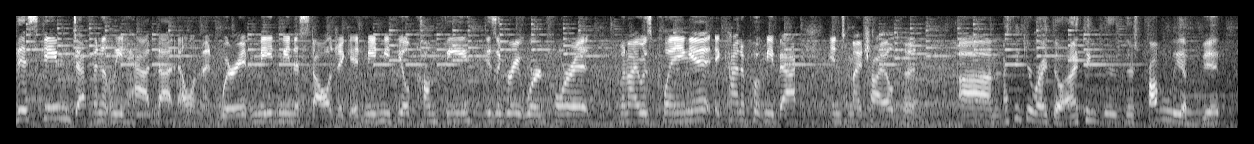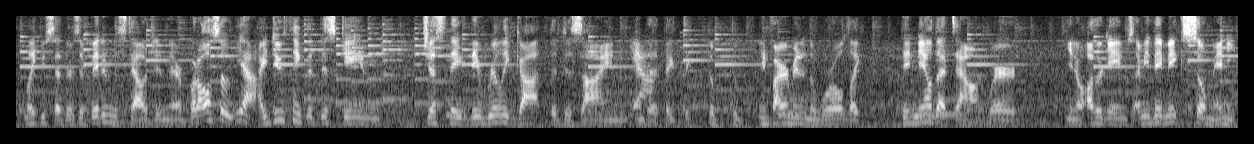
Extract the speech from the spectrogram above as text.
This game definitely had that element where it made me nostalgic. It made me feel comfy, is a great word for it. When I was playing it, it kind of put me back into my childhood. Um, I think you're right though. I think there's probably a bit, like you said, there's a bit of nostalgia in there, but also, yeah, I do think that this game just they, they really got the design Yeah. and the, the, the, the environment in the world like they nailed that down where you know other games i mean they make so many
